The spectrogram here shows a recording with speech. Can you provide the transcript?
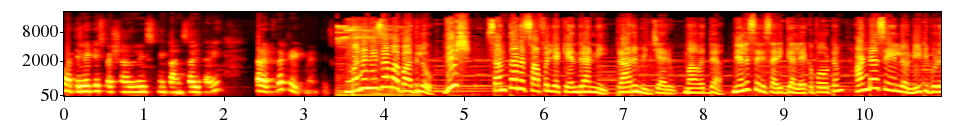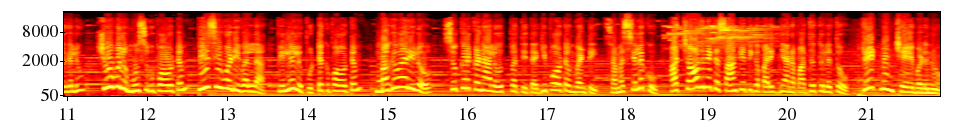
ఫర్టిలిటీ స్పెషలిస్ట్ని కన్సల్ట్ అయ్యి కరెక్ట్గా ట్రీట్మెంట్ మన నిజామాబాద్లో విష్ సంతాన సాఫల్య కేంద్రాన్ని ప్రారంభించారు. మా వద్ద నెలసరి సరిగ్గా లేకపోవటం అండాశయంలో నీటి బుడగలు చూబులు మూసుకుపోవటం పీసీఓడి వల్ల పిల్లలు పుట్టకపోవటం మగవారిలో శుక్రకణాల ఉత్పత్తి తగ్గిపోవటం వంటి సమస్యలకు అత్యాధునిక సాంకేతిక పరిజ్ఞాన పద్ధతులతో ట్రీట్మెంట్ చేయబడును.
